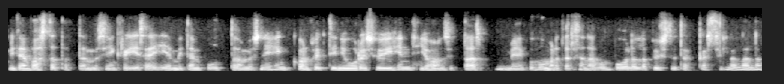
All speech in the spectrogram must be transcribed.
miten vastata tämmöisiin kriiseihin ja miten puuttua myös niihin konfliktin juurisyihin, johon sitten taas niin humanitaarisen avun puolella pystytäkään sillä lailla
